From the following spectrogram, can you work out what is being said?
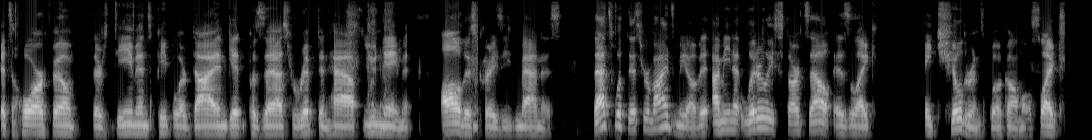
It's a horror film. There's demons, people are dying, getting possessed, ripped in half, you name it. All this crazy madness. That's what this reminds me of. It I mean, it literally starts out as like a children's book almost, like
